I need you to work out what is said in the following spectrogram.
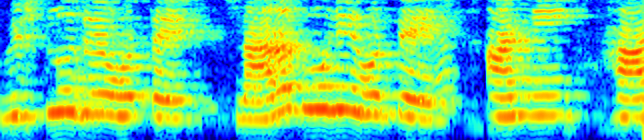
विष्णुदेव होते नारद मुनी होते आणि हा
